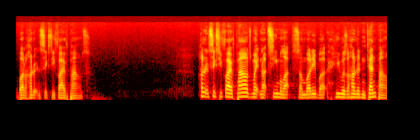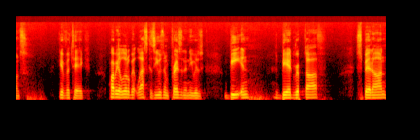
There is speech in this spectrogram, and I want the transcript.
about 165 pounds. 165 pounds might not seem a lot to somebody, but he was 110 pounds, give or take. Probably a little bit less because he was in prison and he was beaten, his beard ripped off, spit on,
